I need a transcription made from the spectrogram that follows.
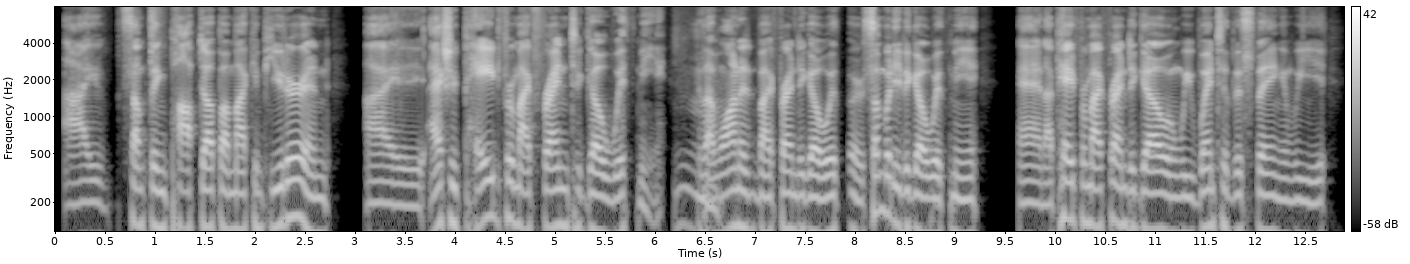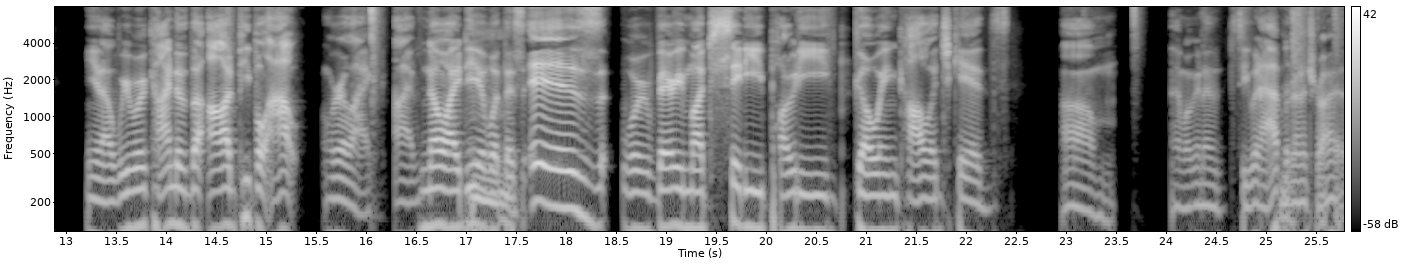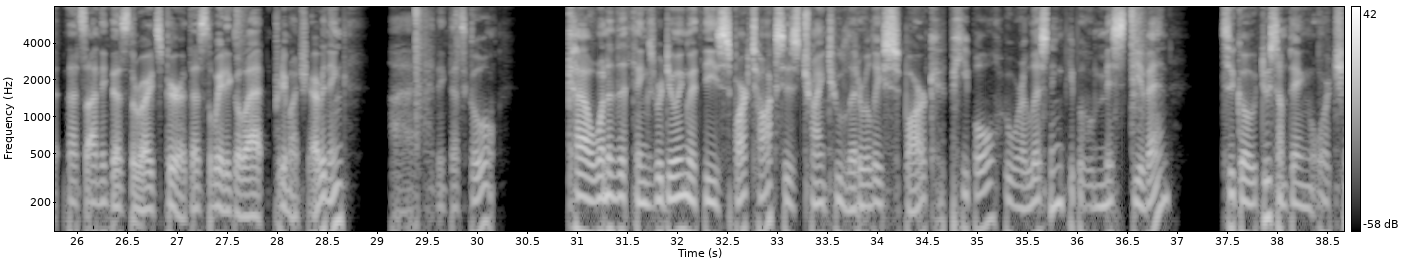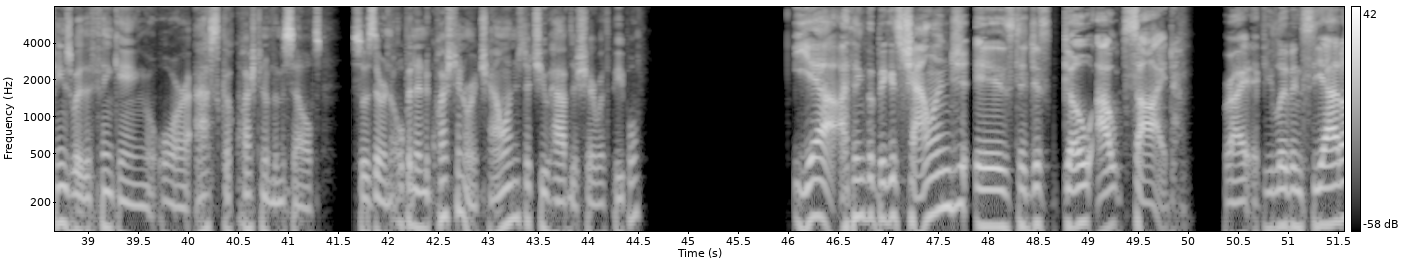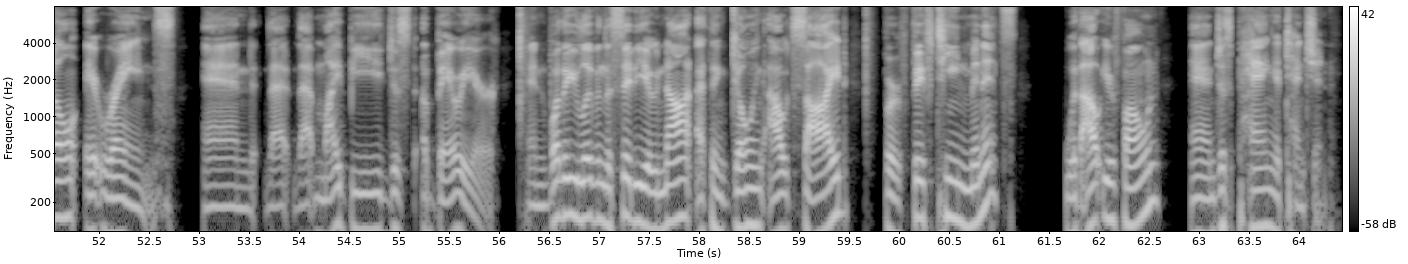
I something popped up on my computer and I I actually paid for my friend to go with me because I Mm. wanted my friend to go with or somebody to go with me, and I paid for my friend to go, and we went to this thing, and we, you know, we were kind of the odd people out. We're like, I have no idea what Mm. this is. We're very much city party going college kids, um, and we're gonna see what happens. We're gonna try it. That's I think that's the right spirit. That's the way to go at pretty much everything. Uh, I think that's cool. Kyle, one of the things we're doing with these Spark Talks is trying to literally spark people who are listening, people who missed the event, to go do something or change the way they're thinking or ask a question of themselves. So, is there an open ended question or a challenge that you have to share with people? Yeah, I think the biggest challenge is to just go outside, right? If you live in Seattle, it rains, and that that might be just a barrier. And whether you live in the city or not, I think going outside for 15 minutes without your phone and just paying attention.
